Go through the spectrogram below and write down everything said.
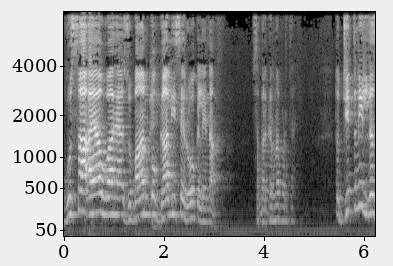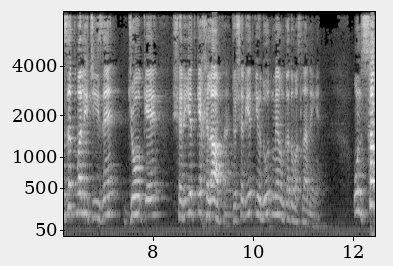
غصہ آیا ہوا ہے، زبان کو گالی سے روک لینا، صبر کرنا پڑتا ہے۔ تو جتنی لذت والی چیزیں جو کہ شریعت کے خلاف ہیں، جو شریعت کی حدود میں، ان کا تو مسئلہ نہیں ہے۔ ان سب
